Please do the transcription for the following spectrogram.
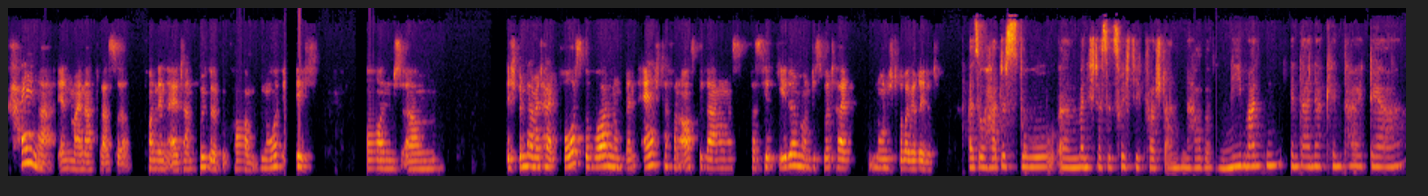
keiner in meiner Klasse von den Eltern Prügel bekommt, nur ich. Und ähm, ich bin damit halt groß geworden und bin echt davon ausgegangen, es passiert jedem und es wird halt nur nicht drüber geredet. Also hattest du, ähm, wenn ich das jetzt richtig verstanden habe, niemanden in deiner Kindheit, der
